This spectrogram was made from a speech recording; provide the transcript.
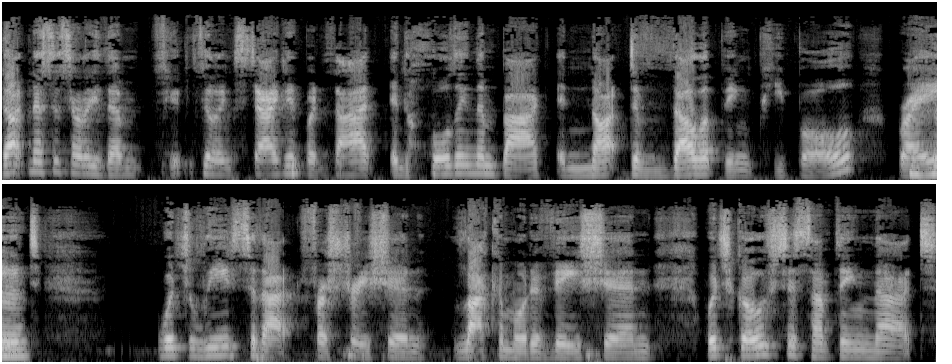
not necessarily them f- feeling stagnant, but that and holding them back and not developing people, right? Mm-hmm. Which leads to that frustration, lack of motivation, which goes to something that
